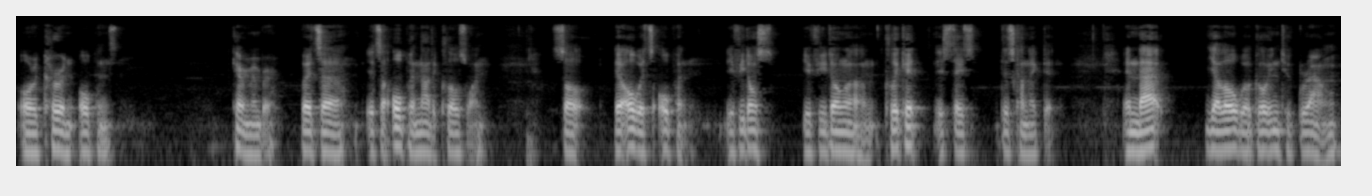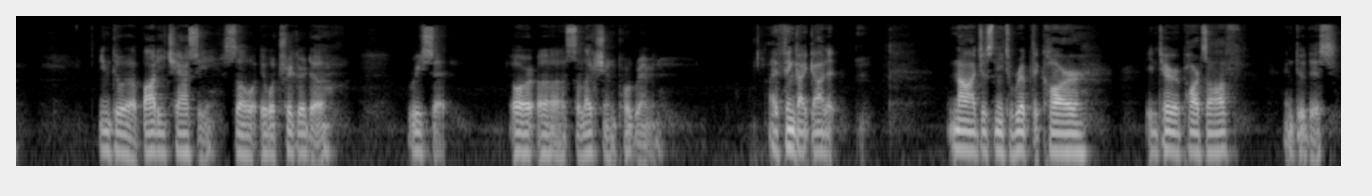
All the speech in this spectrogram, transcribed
or current open. Can't remember, but it's a it's an open, not a closed one. So they're always open. If you don't if you don't um, click it, it stays disconnected, and that yellow will go into ground, into a body chassis, so it will trigger the reset or uh, selection programming. I think I got it. Now I just need to rip the car interior parts off and do this.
